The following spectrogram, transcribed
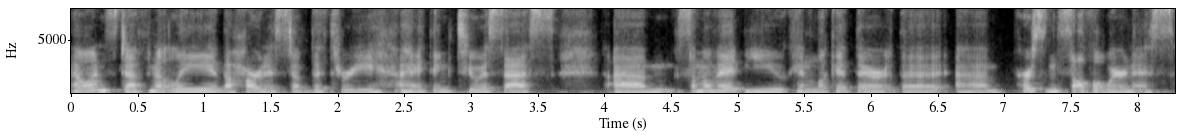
That one's definitely the hardest of the three, I think, to assess. Um, some of it you can look at their the um, person's self-awareness.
